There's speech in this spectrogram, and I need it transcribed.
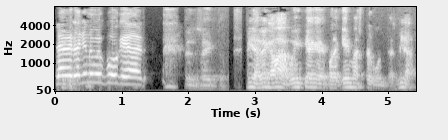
La verdad que no me puedo quedar. Perfecto. Mira, venga, va, voy que por aquí hay más preguntas. Mira,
